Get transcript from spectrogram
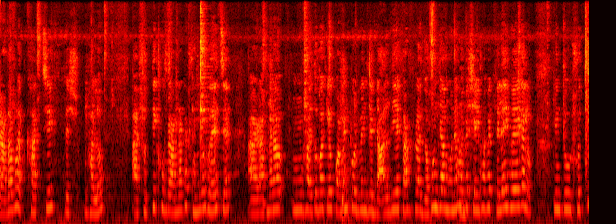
রাধা ভাত খাচ্ছি বেশ ভালো। আর সত্যি খুব রান্নাটা সুন্দর হয়েছে। আর আপনারা হয়তো বা কেউ কমেন্ট করবেন যে ডাল দিয়ে কাঁকড়া যখন যা মনে হবে সেইভাবে খেলেই হয়ে গেল। কিন্তু সত্যি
